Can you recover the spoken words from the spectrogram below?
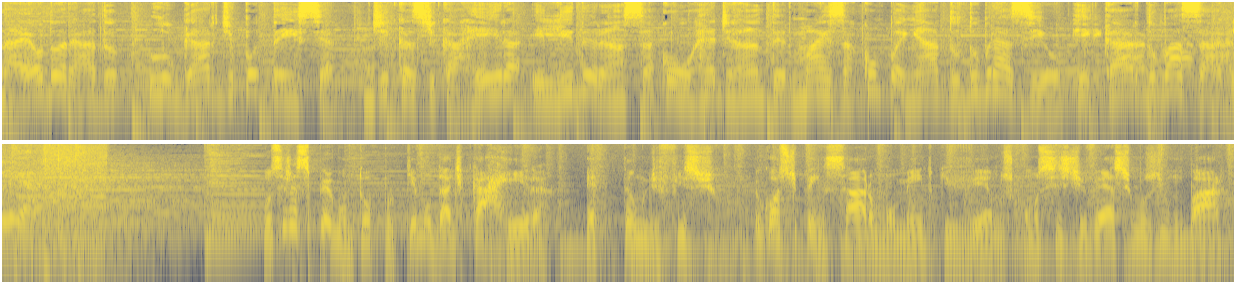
Na Eldorado, lugar de potência. Dicas de carreira e liderança com o headhunter mais acompanhado do Brasil, Ricardo Basaglia. Você já se perguntou por que mudar de carreira é tão difícil? Eu gosto de pensar o momento que vivemos como se estivéssemos em um barco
